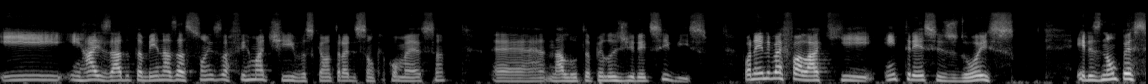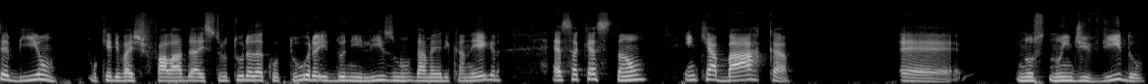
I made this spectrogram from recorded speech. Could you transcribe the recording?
e enraizado também nas ações afirmativas, que é uma tradição que começa é, na luta pelos direitos civis. Porém, ele vai falar que entre esses dois, eles não percebiam o que ele vai falar da estrutura da cultura e do niilismo da América Negra, essa questão em que abarca é, no, no indivíduo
